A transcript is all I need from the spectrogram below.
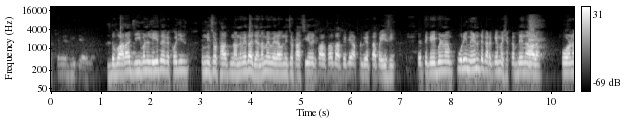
ਕਿਵੇਂ ਦੀ ਤੇ ਆਊਗਾ? ਦੁਬਾਰਾ ਜੀਵਨ ਲਈ ਤੇ ਵੇਖੋ ਜੀ 1999 ਦਾ ਜਨਮ ਹੈ ਮੇਰਾ 1988 ਦੇ ਵਿੱਚ ਫਾਦਰ ਸਾਹਿਬ ਦੱਸਦੇ ਕਿ ਆਪਣੀ ਰੇਤਾ ਪਈ ਸੀ। ਤੇ ਤਕਰੀਬਨ ਪੂਰੀ ਮਿਹਨਤ ਕਰਕੇ ਮਸ਼ੱਕਤ ਦੇ ਨਾਲ ਹੁਣ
